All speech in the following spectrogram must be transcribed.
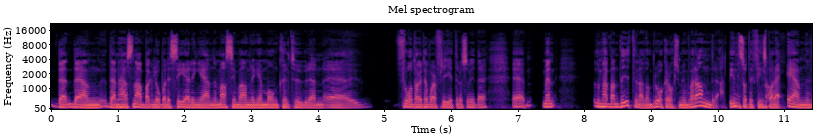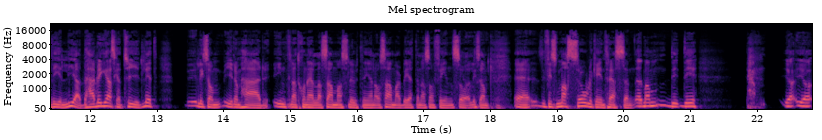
den, den, den här snabba globaliseringen, massinvandringen, mångkulturen, eh, fråntaget av våra friheter och så vidare. Eh, men de här banditerna de bråkar också med varandra. Det är inte så att det finns bara en vilja. Det här blir ganska tydligt liksom, i de här internationella sammanslutningarna och samarbetena som finns. Och, liksom, eh, det finns massor av olika intressen. Eh, man, det, det, jag, jag,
